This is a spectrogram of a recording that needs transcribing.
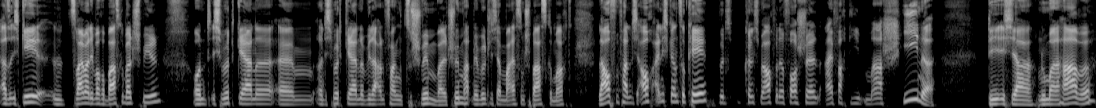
also ich gehe äh, zweimal die Woche Basketball spielen und ich würde gerne ähm, und ich würde gerne wieder anfangen zu schwimmen, weil Schwimmen hat mir wirklich am meisten Spaß gemacht. Laufen fand ich auch eigentlich ganz okay, würde könnte ich mir auch wieder vorstellen. Einfach die Maschine die ich ja nun mal habe,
